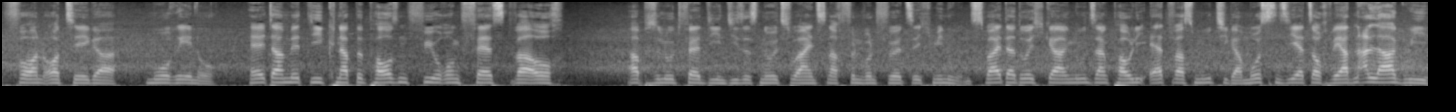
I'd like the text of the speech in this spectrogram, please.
von Ortega Moreno. Hält damit die knappe Pausenführung fest, war auch absolut verdient, dieses 0 zu 1 nach 45 Minuten. Zweiter Durchgang, nun St. Pauli etwas mutiger, mussten sie jetzt auch werden. Alagui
